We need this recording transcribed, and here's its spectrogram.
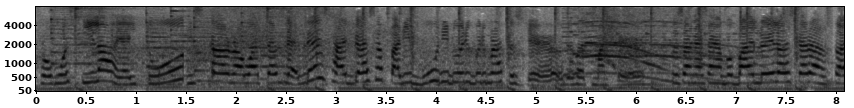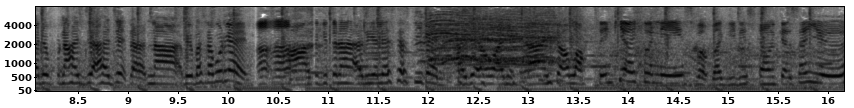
promosi lah iaitu diskaun rawatan flapless harga asal 4000 ni 2500 je untuk satu mata. Tu sangat-sangat berbaloi lah sekarang. So ada pernah hajat-hajat tak nak bebas rabun kan? Ah. Ah, so kita nak realisasikan hajat awak ni. Ah, InsyaAllah. Thank you Iconic sebab bagi diskaun kat saya.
